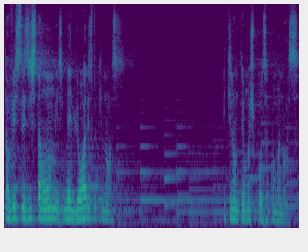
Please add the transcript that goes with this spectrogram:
Talvez existam homens melhores do que nós, e que não tem uma esposa como a nossa.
